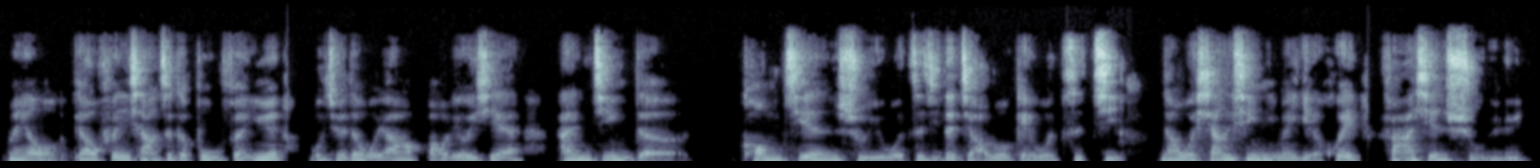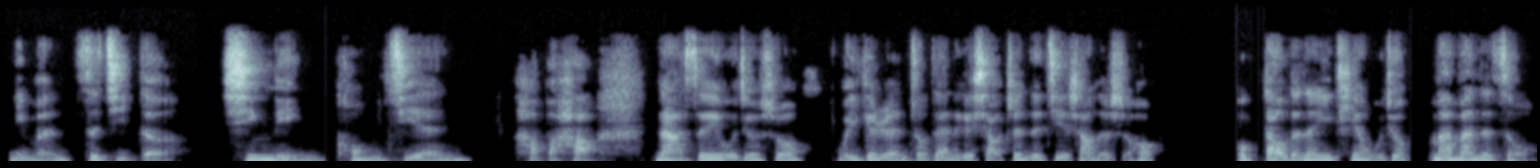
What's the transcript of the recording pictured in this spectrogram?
没有要分享这个部分，因为我觉得我要保留一些安静的。空间属于我自己的角落给我自己，那我相信你们也会发现属于你们自己的心灵空间，好不好？那所以我就说，我一个人走在那个小镇的街上的时候，我到的那一天，我就慢慢的走，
